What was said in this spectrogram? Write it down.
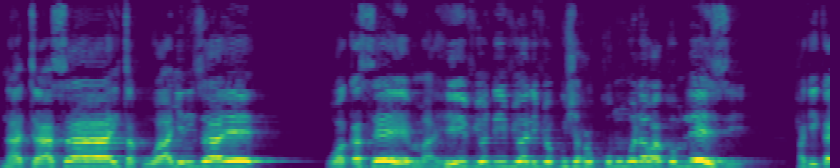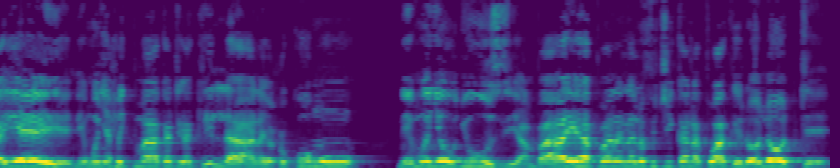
na tasa itakuwaje nizae? Wakasema hivyo ndivyo alivyokwisha hukumu Mola wako mlezi. Hakika yeye ni mwenye hikma katika kila anayohukumu, ni mwenye ujuzi ambaye hapana linalofichikana kwake lolote.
